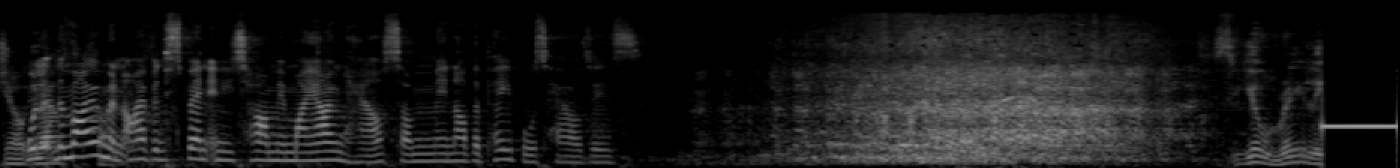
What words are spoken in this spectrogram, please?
You know well, at the moment, like? I haven't spent any time in my own house. I'm in other people's houses. So you're really.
